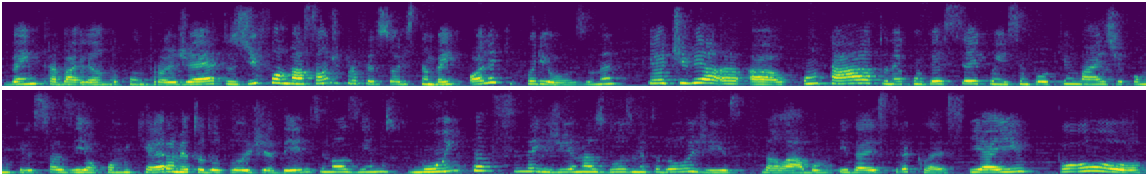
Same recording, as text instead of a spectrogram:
vem trabalhando com projetos de formação de professores também. Olha que curioso, né? E eu tive a, a, o contato, né, conversei, conheci um pouquinho mais de como que eles faziam, como que era a metodologia deles, e nós vimos muita sinergia nas duas metodologias, da Labor e da Extra Class. E aí, por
